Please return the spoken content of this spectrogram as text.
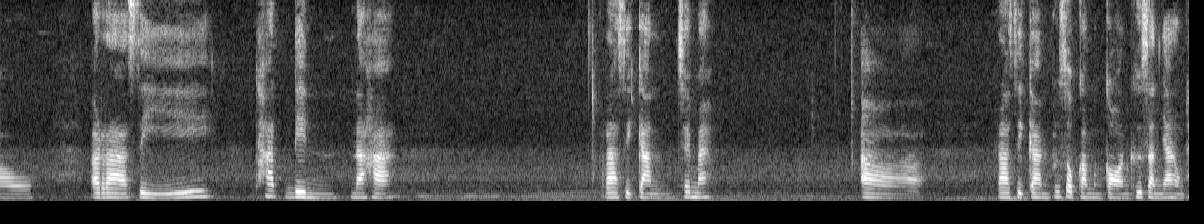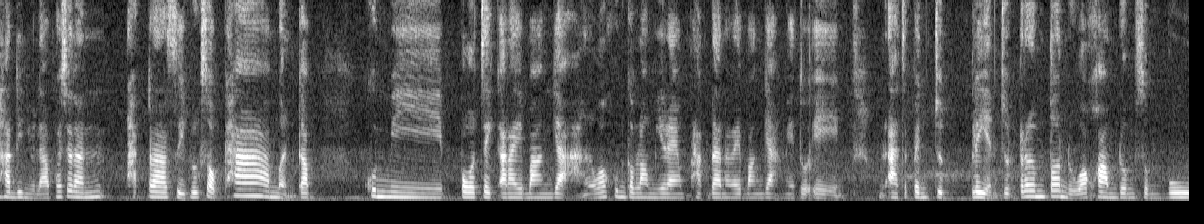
ว ราศีธาตุดินนะคะ ราศีกันใช่ไหมราศีกันพฤษภกันมังกรคือสัญญาณของธาตุดินอยู่แล้ว เพราะฉะนั้นราศีพฤษภถ้าเหมือนกับคุณมีโปรเจกต์อะไรบางอย่าง หรือว่าคุณกำลังมีแรงผลักดันอะไรบางอย่างในตัวเอง มันอาจจะเป็นจุดเปลี่ยนจุดเริ่มต้น หรือว่าความดมสมบู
